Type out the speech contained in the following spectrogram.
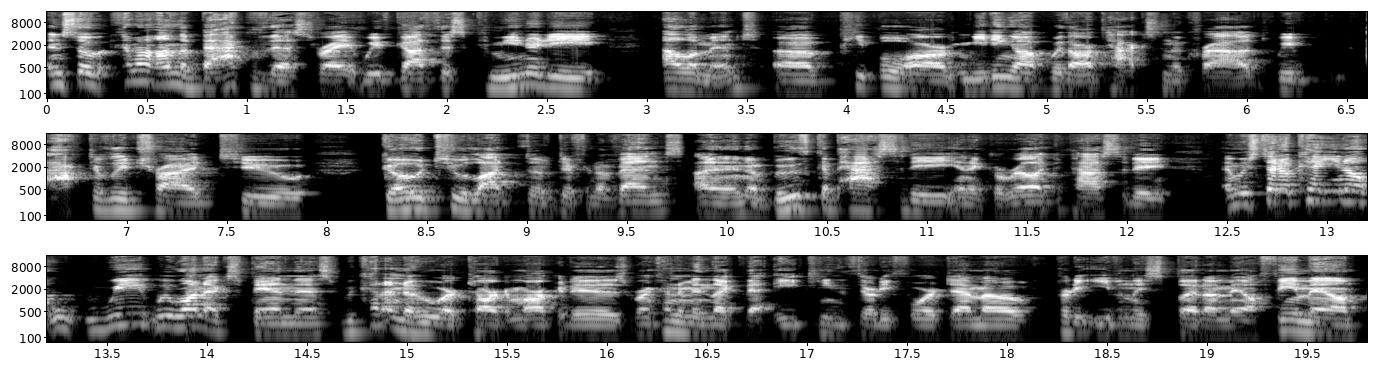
And so, kind of on the back of this, right, we've got this community element of people are meeting up with our packs in the crowd. We've actively tried to go to a lot of different events uh, in a booth capacity, in a guerrilla capacity. And we said, okay, you know, we, we want to expand this. We kind of know who our target market is. We're kind of in like that 18 to 34 demo, pretty evenly split on male, female.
